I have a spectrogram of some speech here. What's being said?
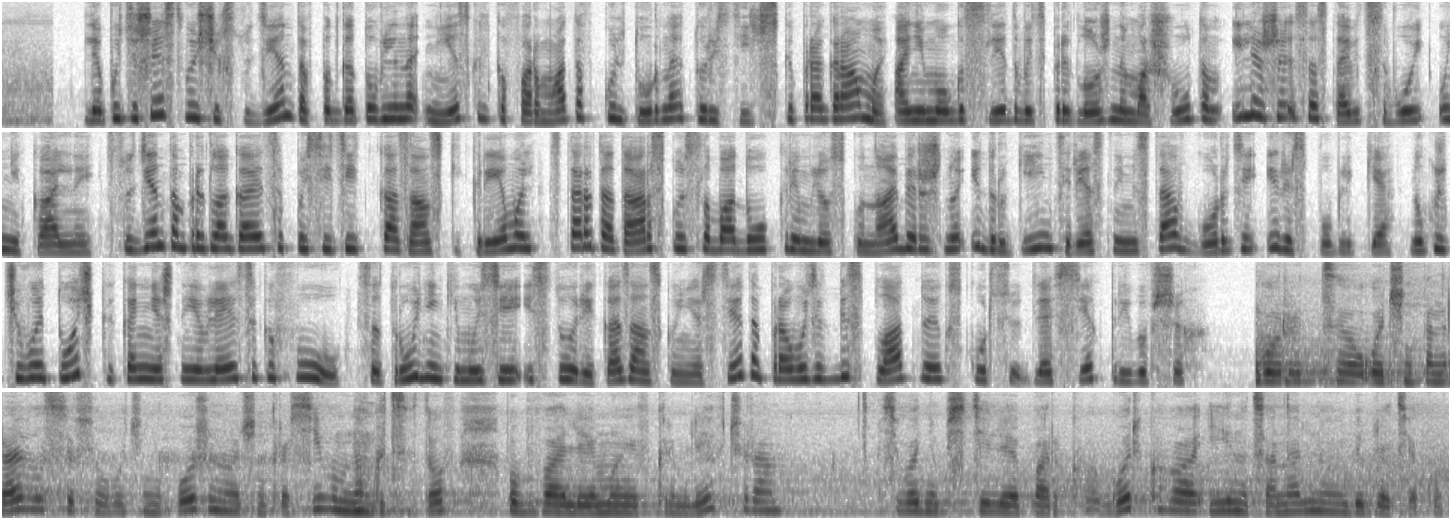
Для путешествующих студентов подготовлено несколько форматов культурно-туристической программы. Они могут следовать предложенным маршрутам или же составить свой уникальный. Студентам предлагается посетить Казанский Кремль, Старотатарскую Слободу, Кремлевскую набережную и другие интересные места в городе и республике. Но ключевой точкой, конечно, является КФУ. Сотрудники Музея истории Казанского университета проводят бесплатную экскурсию для всех прибывших. Город э, очень понравился, все очень ухожено, очень красиво, много цветов. Побывали мы в Кремле вчера. Сегодня посетили парк Горького и Национальную библиотеку.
